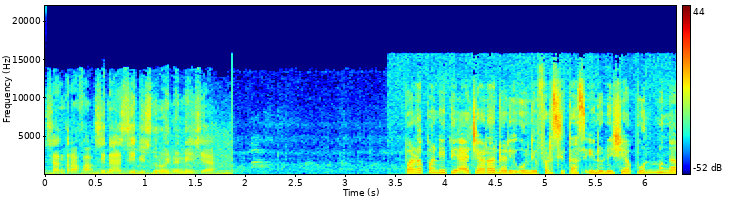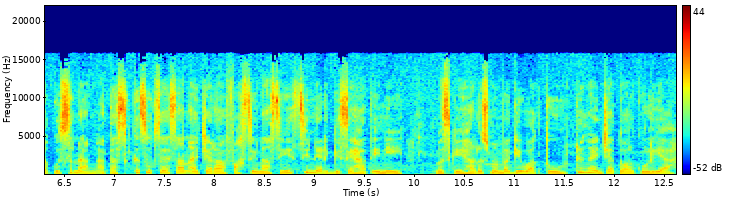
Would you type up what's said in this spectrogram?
sentra vaksinasi di seluruh Indonesia. Para panitia acara dari Universitas Indonesia pun mengaku senang atas kesuksesan acara vaksinasi sinergi sehat ini, meski harus membagi waktu dengan jadwal kuliah.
